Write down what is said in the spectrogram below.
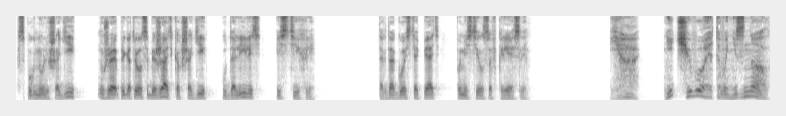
вспугнули шаги, уже приготовился бежать, как шаги удалились и стихли. Тогда гость опять поместился в кресле. «Я ничего этого не знал»,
